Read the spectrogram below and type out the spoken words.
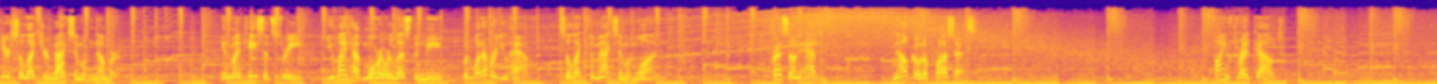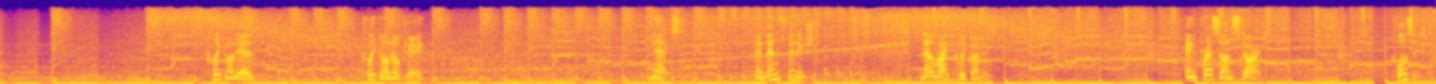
Here select your maximum number. In my case it's 3, you might have more or less than me, but whatever you have, select the maximum one. Press on Add. Now go to Process. Find thread count. Click on as. Click on OK. Next. And then finished. Now right click on it. And press on start. Close it.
